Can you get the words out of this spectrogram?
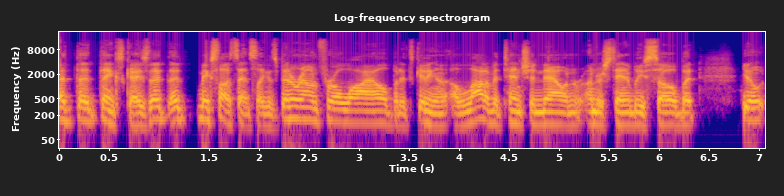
That, that, thanks, guys. That, that makes a lot of sense. Like it's been around for a while, but it's getting a, a lot of attention now, and understandably so. But you know,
